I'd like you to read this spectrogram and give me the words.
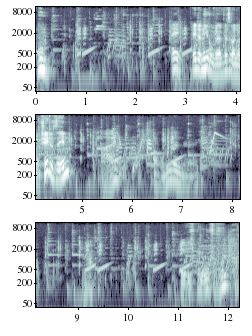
Boom. Ey, hey Daniro, willst du mal einen neuen Schädel sehen? Nein. Warum denn nicht? Was? Ey, ich bin unverwundbar.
